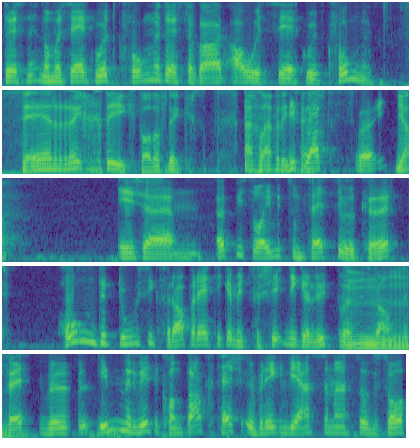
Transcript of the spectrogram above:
Du hast nicht nur sehr gut gefunden, du hast sogar alles sehr gut gefunden. Sehr richtig, Bodo Frick. Ein Kleber ins. Platz 2 Ja, ist ähm, etwas, was immer zum Festival gehört. 100.000 Verabredungen mit verschiedenen Leuten, die über das ganze Festival immer wieder Kontakt hast, über irgendwie SMS oder so,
